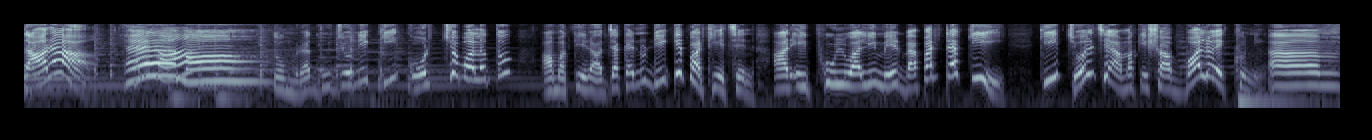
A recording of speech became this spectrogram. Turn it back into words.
জারা হ্যাঁ মা। তোমরা দুজনে কি করছ বলো তো? আমাকে রাজা কেন ডেকে পাঠিয়েছেন? আর এই ফুলওয়ালি মেয়ের ব্যাপারটা কি? কি চলছে আমাকে সব বলো এক্ষুনি। আম,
